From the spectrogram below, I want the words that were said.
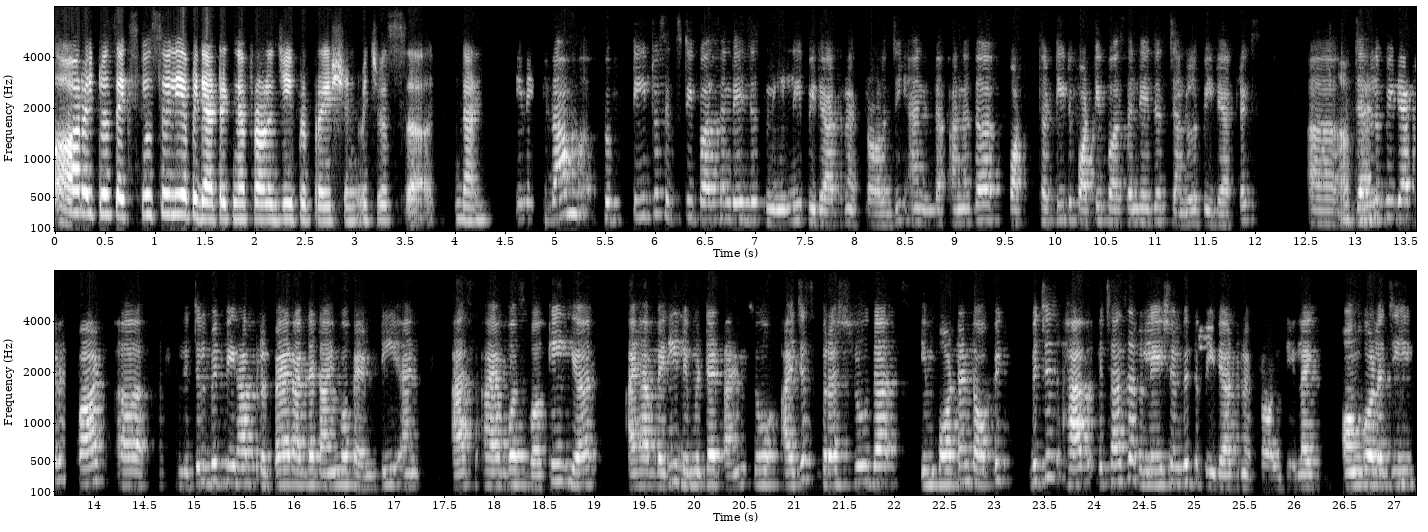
or it was exclusively a pediatric nephrology preparation which was done? In exam, 50 to 60 percentage is mainly pediatric nephrology, and another 30 to 40 percentage is general pediatrics. Uh, okay. General pediatric part, a uh, little bit we have prepared at the time of MD, and as I was working here, I have very limited time, so I just brush through the important topic which is have which has a relation with the pediatric nephrology, like oncology,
